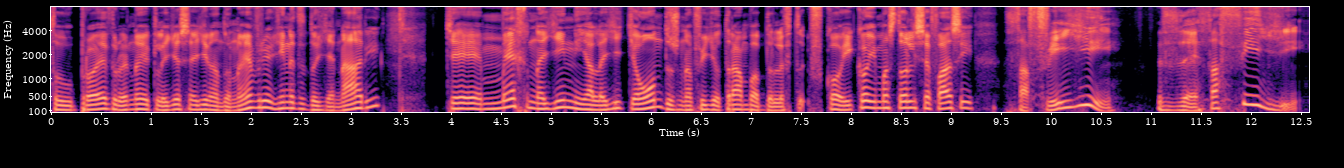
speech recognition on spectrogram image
του πρόεδρου ενώ οι εκλογές έγιναν τον Νοέμβριο γίνεται το Γενάρη και μέχρι να γίνει η αλλαγή και όντως να φύγει ο Τραμπ από το λευκό οίκο, είμαστε όλοι σε φάση θα φύγει, δεν θα φύγει,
